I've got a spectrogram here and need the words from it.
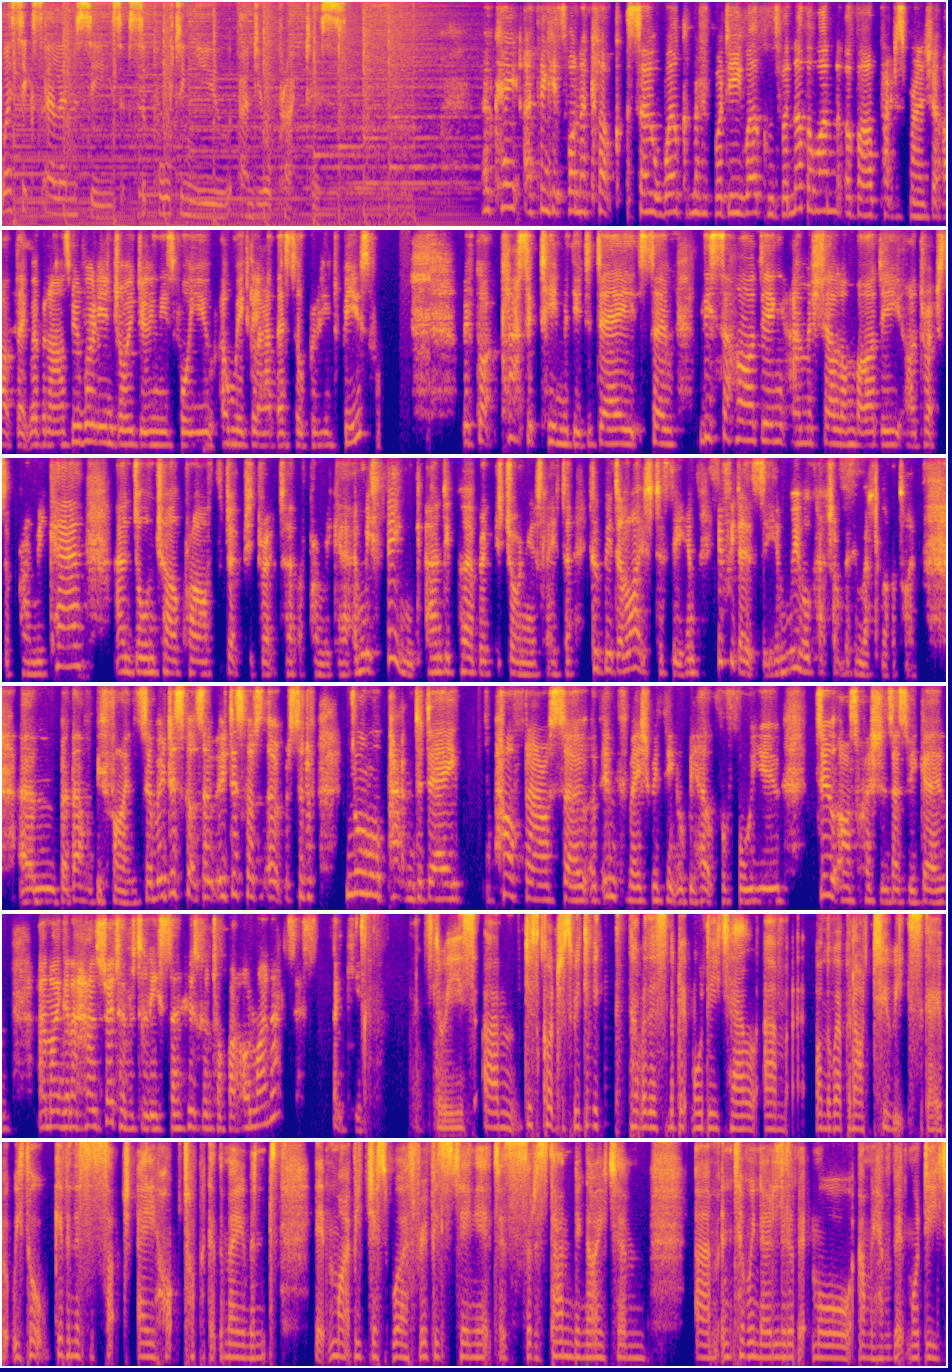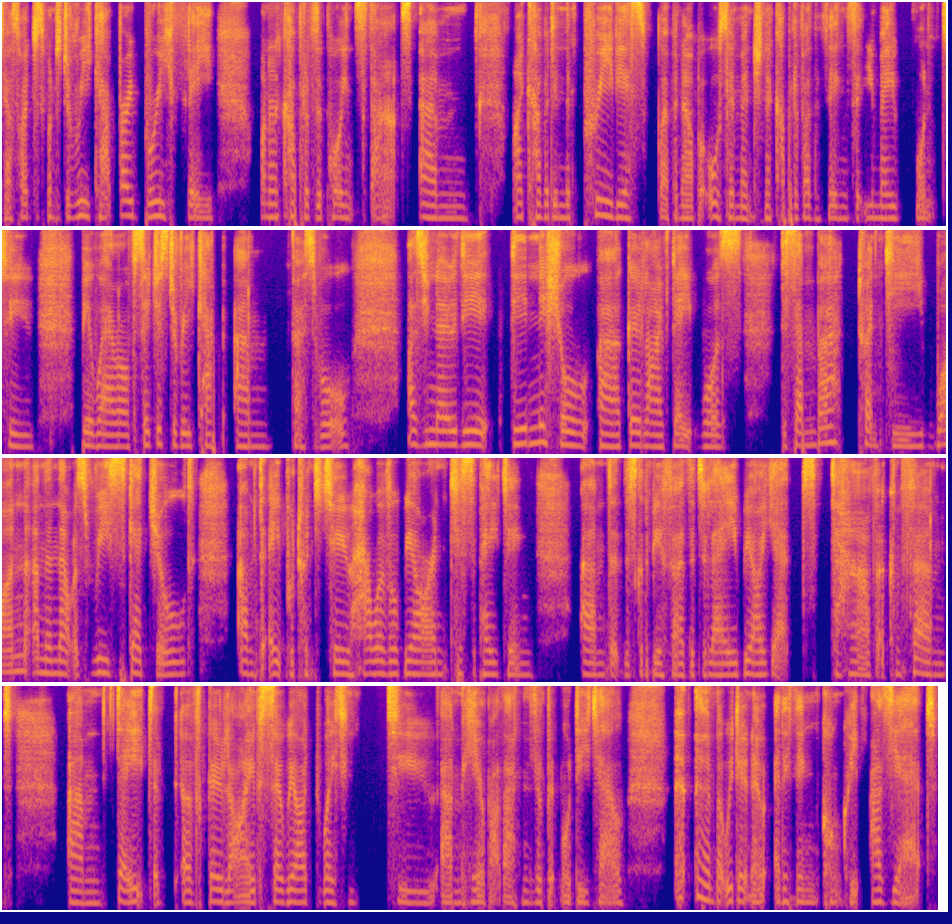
Wessex LMCs supporting you and your practice. Okay, I think it's one o'clock. So, welcome everybody. Welcome to another one of our Practice Manager Update webinars. We really enjoy doing these for you, and we're glad they're still proving to be useful. We've got classic team with you today. So Lisa Harding and Michelle Lombardi are directors of primary care, and Dawn Childcraft, deputy director of primary care. And we think Andy Purbrick is joining us later. He'll be delighted to see him. If we don't see him, we will catch up with him at another time. Um, but that will be fine. So we've just got so we've just got a sort of normal pattern today half an hour or so of information we think will be helpful for you. Do ask questions as we go. And I'm going to hand straight over to Lisa, who's going to talk about online access. Thank you. Thanks, Louise. Um, just conscious we did cover this in a bit more detail um, on the webinar two weeks ago, but we thought given this is such a hot topic at the moment, it might be just worth revisiting it as a sort of standing item um, until we know a little bit more and we have a bit more detail. So I just wanted to recap very briefly on a couple of the points that um, I covered in the previous webinar, but also mention a couple of other things that you may want to be aware of. So just to recap, um, first of all. As you know, the, the initial uh, go live date was December 21, and then that was rescheduled um, to April 22. However, we are anticipating um, that there's going to be a further delay. We are yet to have a confirmed um, date of, of go live. So we are waiting to um, hear about that in a little bit more detail, but we don't know anything concrete as yet.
